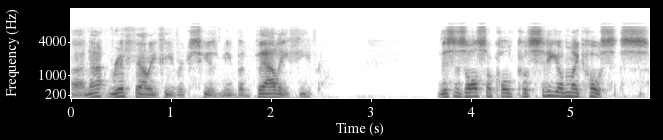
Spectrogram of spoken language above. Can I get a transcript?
Uh, not Rift Valley fever, excuse me, but valley fever. This is also called coccidiomycosis.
